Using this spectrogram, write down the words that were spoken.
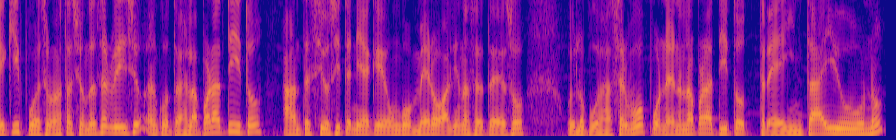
X, puede ser una estación de servicio, encontrás el aparatito. Antes sí o sí tenía que un gomero o alguien hacerte eso. Hoy lo puedes hacer vos, poner en el aparatito 31,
